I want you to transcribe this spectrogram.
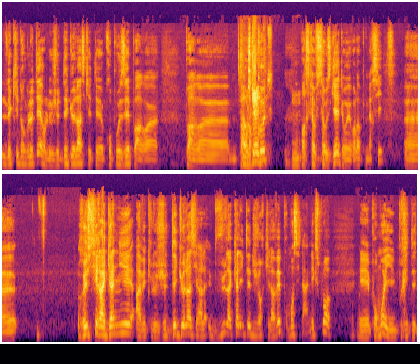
l'équipe d'Angleterre, le jeu dégueulasse qui était proposé par, euh, par, euh, par Southgate. Mm. par Southgate, ouais, voilà, merci. Réussir à gagner avec le jeu dégueulasse, vu la qualité du joueur qu'il avait, pour moi, c'était un exploit. Et pour moi, il bridait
